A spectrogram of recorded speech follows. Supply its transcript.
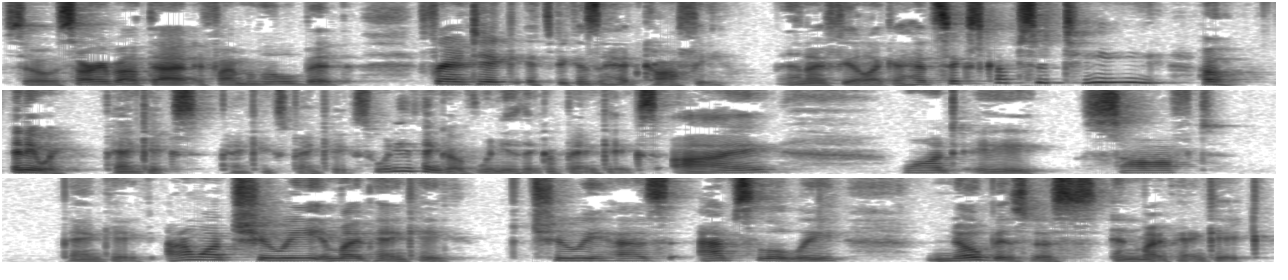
So sorry about that. If I'm a little bit frantic, it's because I had coffee and I feel like I had six cups of tea. Oh, anyway, pancakes, pancakes, pancakes. What do you think of when you think of pancakes? I want a soft pancake. I don't want chewy in my pancake. Chewy has absolutely no business in my pancake.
